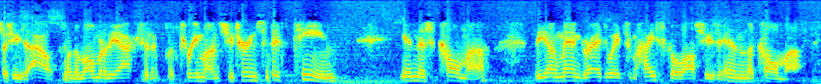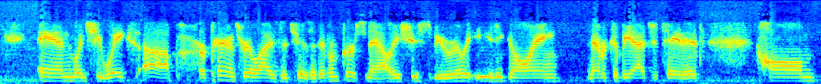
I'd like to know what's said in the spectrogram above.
so she's out from the moment of the accident for three months. She turns 15 in this coma. The young man graduates from high school while she's in the coma. And when she wakes up, her parents realize that she has a different personality. She used to be really easygoing, never could be agitated calm,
